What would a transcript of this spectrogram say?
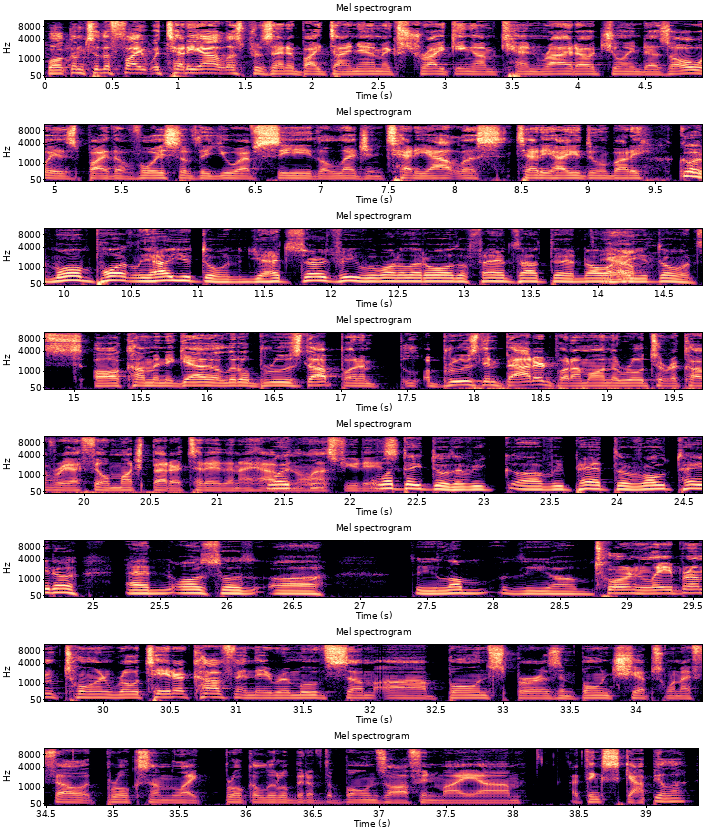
Welcome to the fight with Teddy Atlas, presented by Dynamic Striking. I'm Ken Rideout, joined as always by the voice of the UFC, the legend Teddy Atlas. Teddy, how you doing, buddy? Good. More importantly, how you doing? You had surgery. We want to let all the fans out there know how you doing. It's all coming together. A little bruised up, but I'm bruised and battered. But I'm on the road to recovery. I feel much better today than I have in the last few days. What they do? They re, uh, repaired the rotator and also uh, the lum the um. torn labrum, torn rotator cuff, and they removed some uh, bone spurs and bone chips. When I fell, it broke some like broke a little bit of the bones off in my um, I think scapula.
